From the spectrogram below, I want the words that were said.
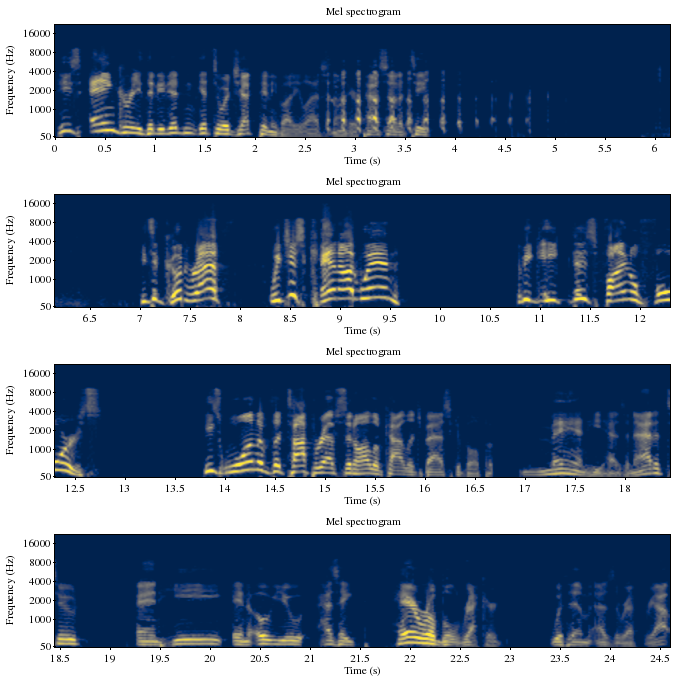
He's angry that he didn't get to eject anybody last night or pass out a tee. He's a good ref. We just cannot win. I mean, he his final fours. He's one of the top refs in all of college basketball, but man, he has an attitude, and he in OU has a terrible record with him as the referee. I,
